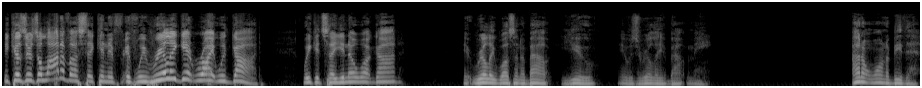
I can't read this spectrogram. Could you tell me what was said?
because there's a lot of us that can, if, if we really get right with God, we could say, you know what, God? It really wasn't about you, it was really about me. I don't want to be that.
